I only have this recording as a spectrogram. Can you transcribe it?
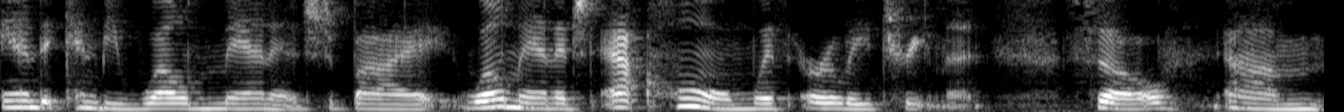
and it can be well managed by well managed at home with early treatment. So, um,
